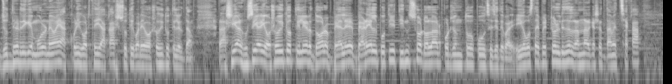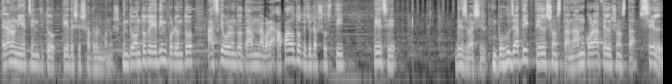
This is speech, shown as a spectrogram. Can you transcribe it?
যুদ্ধের দিকে মোড় নেওয়ায় আক্ষরিক অর্থেই আকাশ ছুতে পারে অশোধিত তেলের দাম। রাশিয়ার হুঁশিয়ারি, অশোধিত তেলের দর ব্যালের ব্যারেল প্রতি তিনশো ডলার পর্যন্ত পৌঁছে যেতে পারে। এই অবস্থায় পেট্রোল, ডিজেল, রান্নার গ্যাসের দামের ছেঁকা এড়ানো নিয়ে চিন্তিত এ দেশের সাধারণ মানুষ। কিন্তু অন্তত এদিন পর্যন্ত, আজকে পর্যন্ত দাম না বাড়ায় আপাতত কিছুটা স্বস্তি পেয়েছে দেশবাসী। বহুজাতিক তেল সংস্থা, নামকরা তেল সংস্থা, সেল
